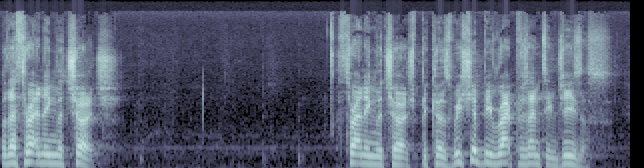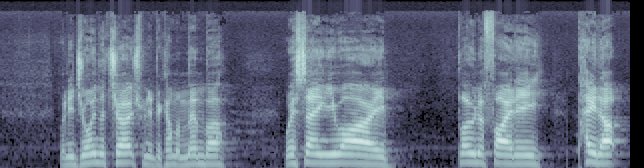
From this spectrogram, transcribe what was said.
but they're threatening the church. Threatening the church because we should be representing Jesus. When you join the church, when you become a member, we're saying you are a bona fide, paid up,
